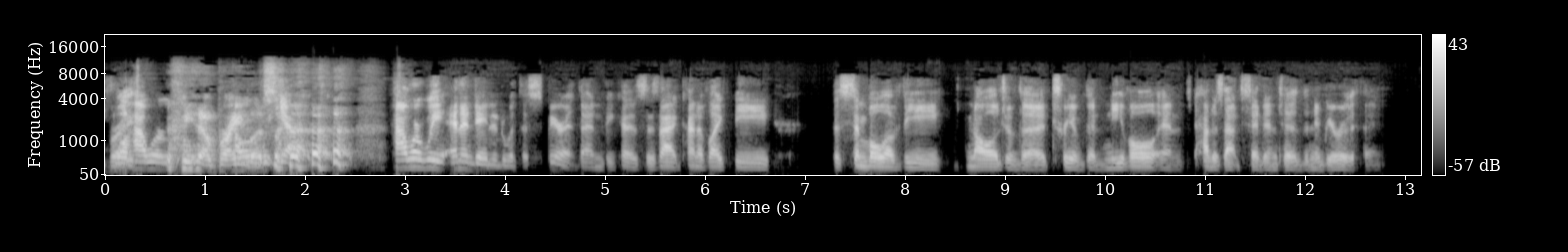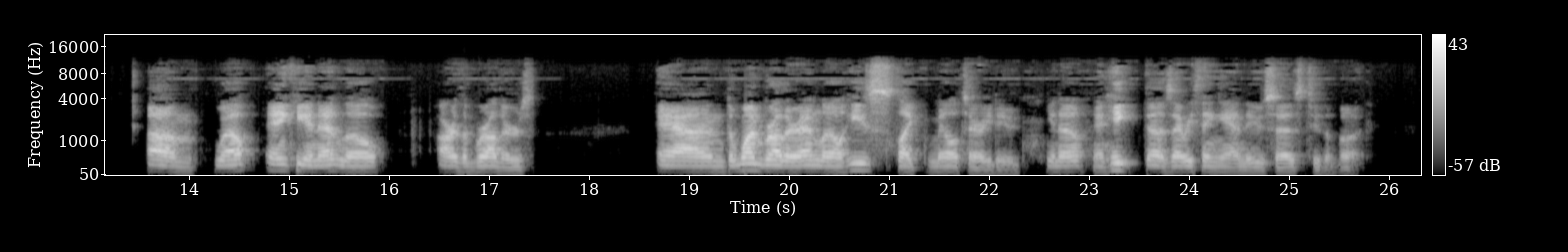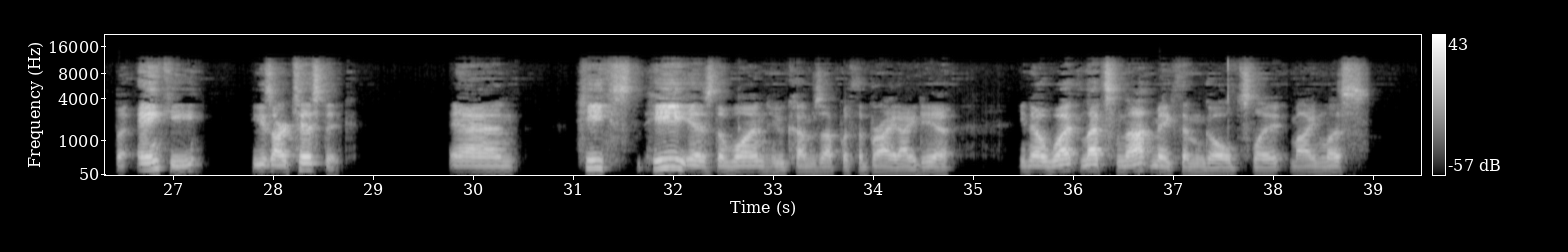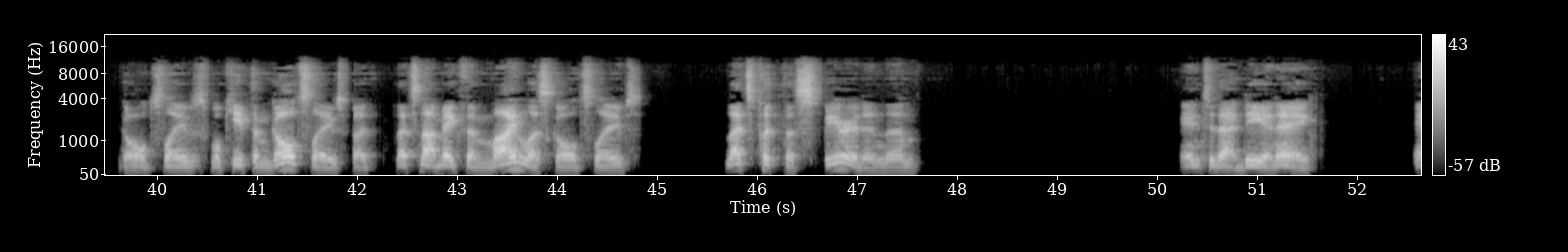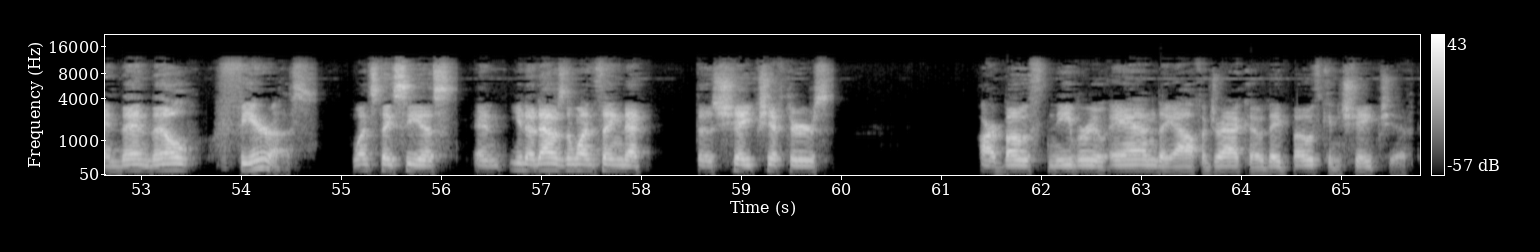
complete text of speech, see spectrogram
Well, how are you know brainless? How are we, yeah. how are we inundated with the spirit then? Because is that kind of like the the symbol of the knowledge of the tree of good and evil, and how does that fit into the Nibiru thing? Um, well, Enki and Enlil are the brothers. And the one brother, Enlil, he's like military dude, you know? And he does everything Anu says to the book. But Enki, he's artistic. And he he is the one who comes up with the bright idea. You know what? Let's not make them gold slave mindless gold slaves. We'll keep them gold slaves, but Let's not make them mindless gold slaves. Let's put the spirit in them into that DNA. And then they'll fear us once they see us. And, you know, that was the one thing that the shapeshifters are both Nibiru and the Alpha Draco. They both can shapeshift.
